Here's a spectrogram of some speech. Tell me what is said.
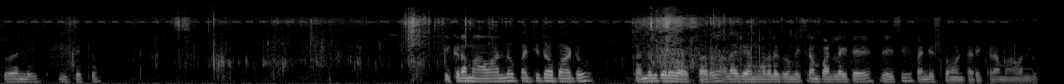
చూడండి ఈ చెట్లు. ఇక్కడ మా వాళ్ళు పత్తితో పాటు కందులు కూడా వేస్తారు. అలాగే మొదలగు మిశ్రమ పంటలు అయితే వేసి పండిస్తూ ఉంటారు ఇక్కడ మా వాళ్ళు.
